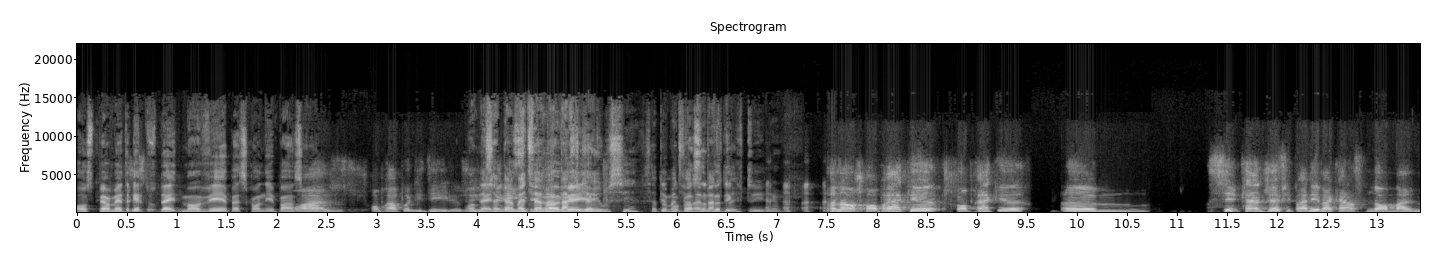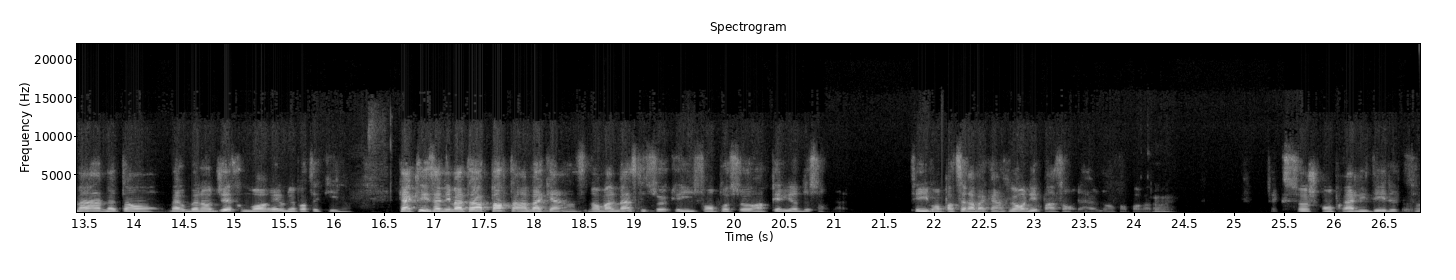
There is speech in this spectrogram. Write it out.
On, se permettrait d'être mauvais parce qu'on n'est pas ensemble. Ouais, je, je comprends pas l'idée. Ouais, Ben, ça permet de faire un party aussi. Ça permet de faire un là. Non, non, je comprends que, je comprends que euh, quand Jeff il prend des vacances, normalement, mettons, ben, ben non, Jeff ou Moret ou n'importe qui, là, quand les animateurs partent en vacances, normalement, c'est sûr qu'ils ne font pas ça en période de sondage. Ils vont partir en vacances. Là, on n'est pas en sondage, donc on part en vacances. Fait que ça, je comprends l'idée de ça.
